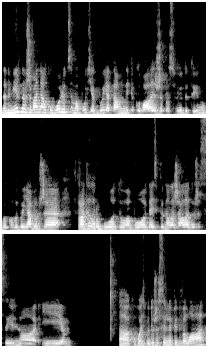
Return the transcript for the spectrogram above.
Надмірне вживання алкоголю це, мабуть, якби я там не піклувалась вже про свою дитину, бо коли б я би вже втратила роботу або десь би налажала дуже сильно і а, когось би дуже сильно підвела,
